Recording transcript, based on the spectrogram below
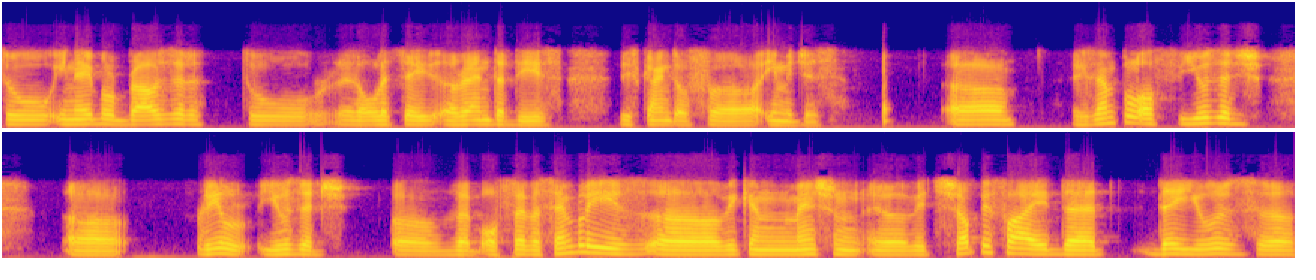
to enable browser to let's say render these these kind of uh, images. Uh, example of usage, uh, real usage web, of WebAssembly is uh, we can mention uh, with Shopify that they use uh,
